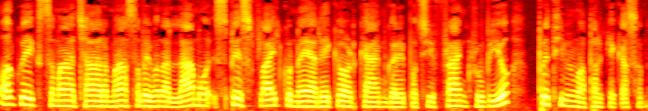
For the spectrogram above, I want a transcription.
अर्को एक समाचारमा सबैभन्दा लामो स्पेस फ्लाइटको नयाँ रेकर्ड कायम गरेपछि फ्राङ्क रुबियो पृथ्वीमा फर्केका छन्।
